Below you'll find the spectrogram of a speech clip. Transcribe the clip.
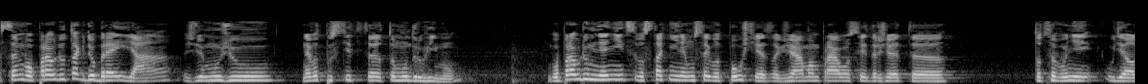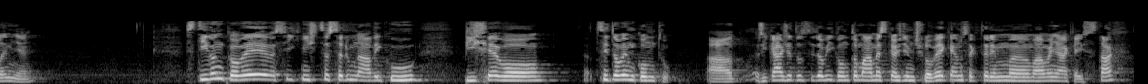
jsem opravdu tak dobrý já, že můžu neodpustit tomu druhému. Opravdu mě nic ostatní nemusí odpouštět, takže já mám právo si držet eh, to, co oni udělali mě. Stephen Covey ve své knižce Sedm návyků píše o citovém kontu. A říká, že to citový konto máme s každým člověkem, se kterým eh, máme nějaký vztah.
